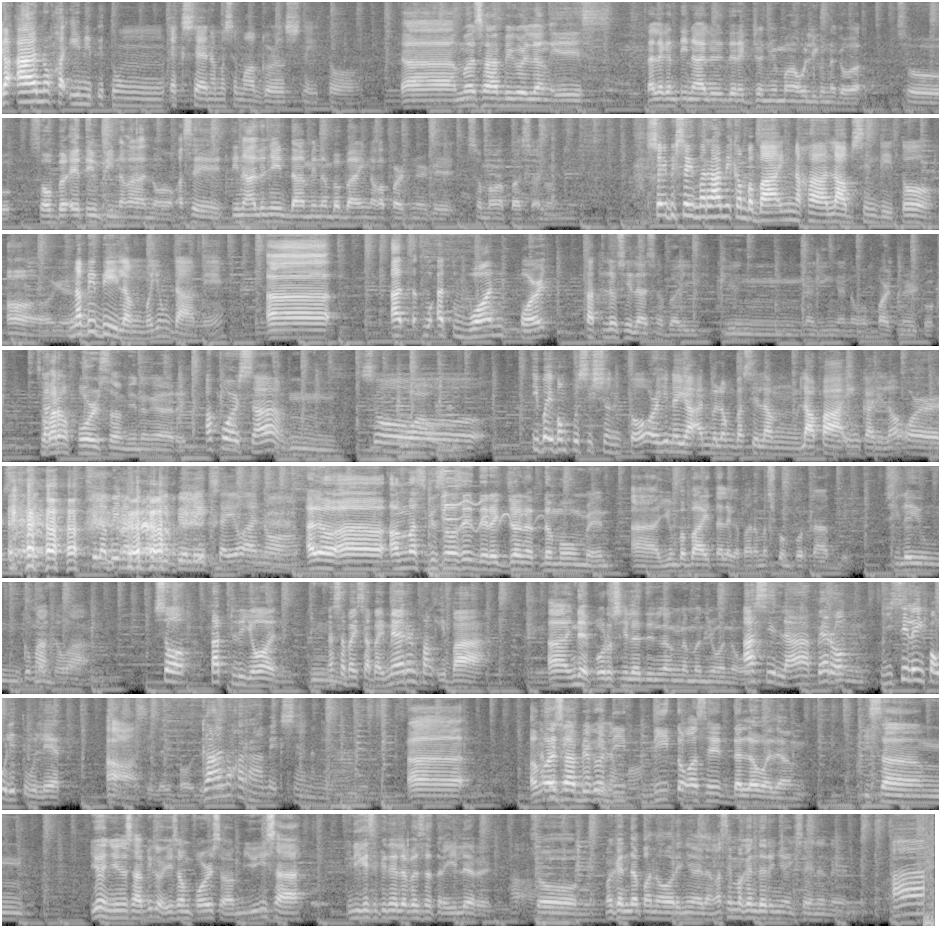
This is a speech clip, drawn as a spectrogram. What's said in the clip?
gaano kainit itong eksena mo sa mga girls na ito? Ah, masabi ko lang is talagang tinalo ni Direk John yung mga huli kong nagawa. So, sobra, ito yung pinaka ano, kasi tinalo niya yung dami ng babaeng nakapartner ko sa mga pas ano. So, ibig sabihin, marami kang babaeng naka-love scene dito. Oh, okay. Nabibilang mo yung dami? Ah, at, at at one part, tatlo sila sabay yung naging ano partner ko. So parang foursome yung nangyari. A foursome. Mm. So, iba-ibang position to? Or hinayaan mo lang ba silang lapain kanila? Or sila ba, sila ba yung nag-manipulate sa'yo? Ano? Ano, ah, ang mas gusto ko si Direk John at the moment, ah, yung babae talaga para mas komportable. Sila yung Gumagawa. So, tatlo yun. Nasabay-sabay. Meron pang iba. Ah, hindi, puro sila din lang naman yung ano ko. Ah, sila. Pero, y- sila yung paulit-ulit. Ah, sila yung paulit. Gaano karami eksena yan? Ah, ang Nabibilang- masabi ko, di- mo? dito kasi dalawa lang. Isang, yun, yun nasabi ko, isang foursome. Yung isa, hindi kasi pinalabas sa trailer eh. So, maganda panoorin nyo na lang. Kasi maganda rin yung eksena na yun. Ah,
